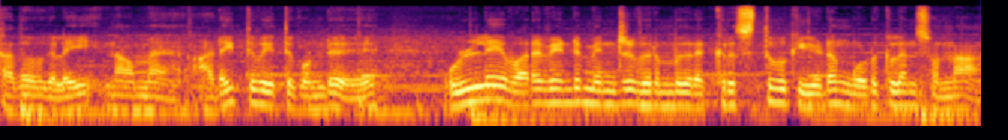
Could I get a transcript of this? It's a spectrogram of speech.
கதவுகளை நாம் அடைத்து வைத்துக்கொண்டு உள்ளே வர வேண்டும் என்று விரும்புகிற கிறிஸ்துவுக்கு இடம் கொடுக்கலன்னு சொன்னால்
